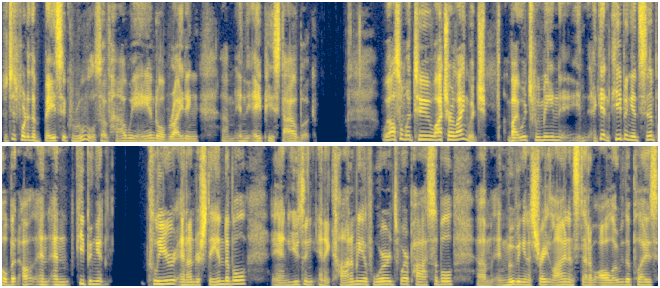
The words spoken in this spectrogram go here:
just what are the basic rules of how we handle writing um, in the AP style book. We also want to watch our language, by which we mean, again, keeping it simple, but and, and keeping it clear and understandable and using an economy of words where possible um, and moving in a straight line instead of all over the place.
